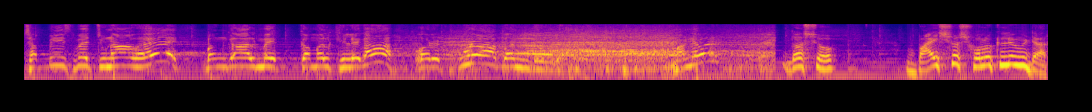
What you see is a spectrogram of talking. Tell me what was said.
26 में चुनाव है। बंगाल में कमल खिलेगा और पूरा बंद होगा मान्यवर? दर्शक 2216 किलोमीटर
